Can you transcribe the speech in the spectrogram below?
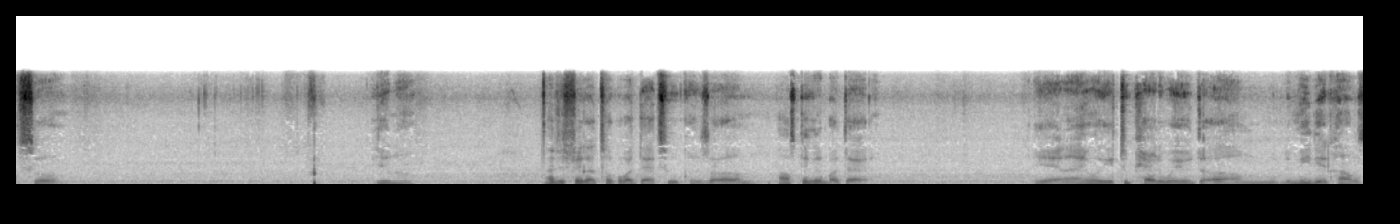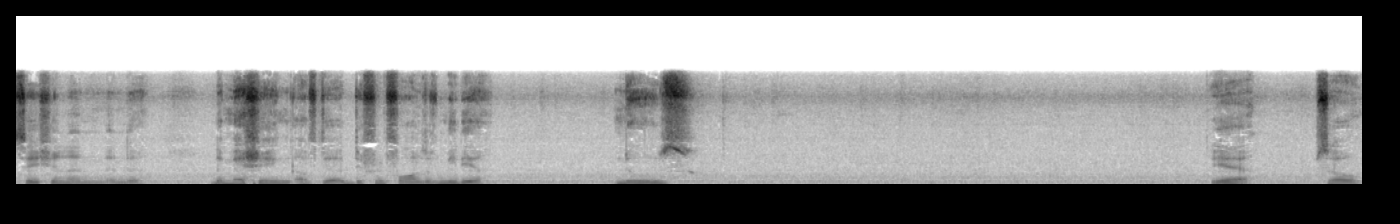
So, you know, I just figured I'd talk about that too, because um, I was thinking about that. Yeah, and I ain't want to get too carried away with the, um, the media conversation and, and the the meshing of the different forms of media, news. Yeah, so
